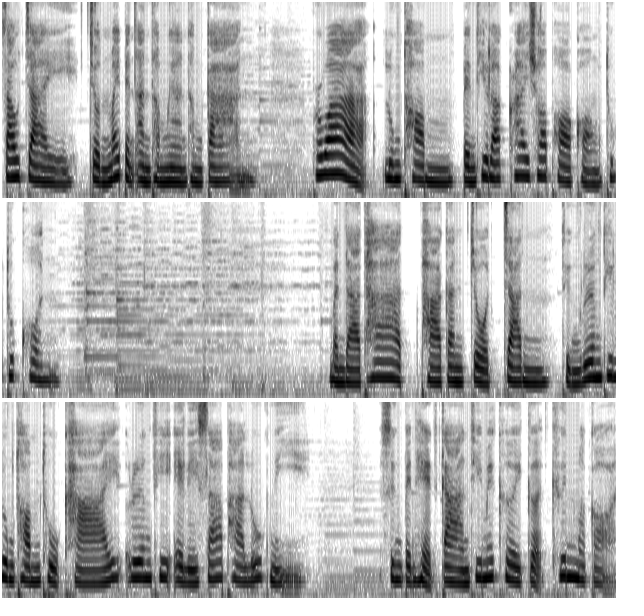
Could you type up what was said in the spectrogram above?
เศร้าใจจนไม่เป็นอันทำงานทำการ เพราะว่าลุงทอมเป็นที่รักใคร่ชอบพอของทุกๆคน บรรดาทาสพากันโจดจันถึงเรื่องที่ลุงทอมถูกขายเรื่องที่เอลิซาพาลูกหนีซึ่งเป็นเหตุการณ์ที่ไม่เคยเกิดขึ้นมาก่อน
